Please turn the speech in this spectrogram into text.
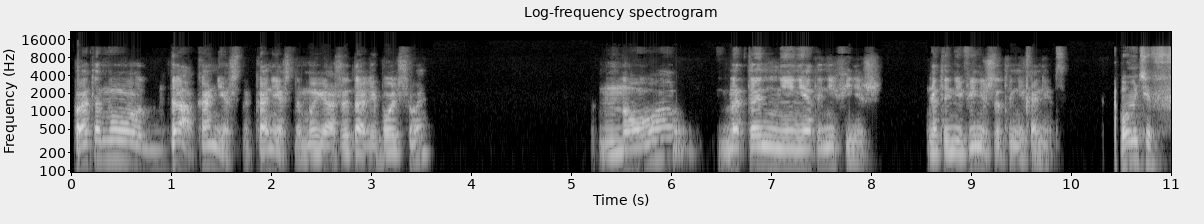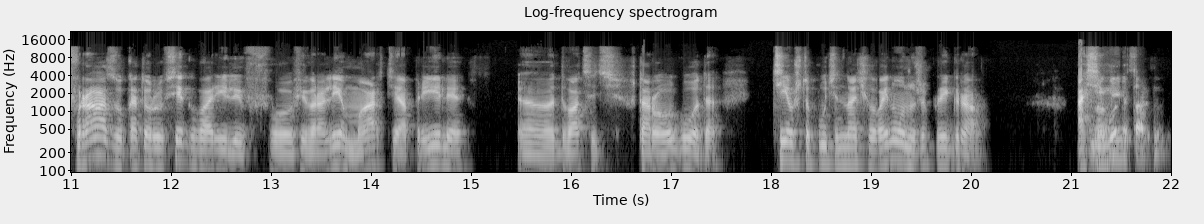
Поэтому, да, конечно, конечно, мы ожидали большего, но это не, это не финиш. Это не финиш, это не конец. Помните фразу, которую все говорили в феврале, марте, апреле 22 э, года? Тем, что Путин начал войну, он уже проиграл. А ну, сегодня, ну,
